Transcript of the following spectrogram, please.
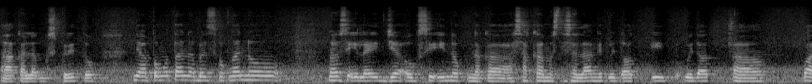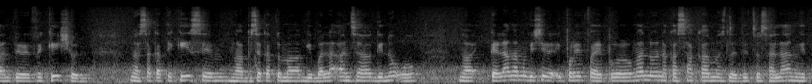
uh, kalab espiritu. Nya pangutana ba so ngano nga si Elijah o si Enoch nakasaka mas sa langit without without uh, kuan purification. Nga sa katikism nga bisa kato mga gibalaan sa Ginoo nga kailangan gyud sila i-purify pero ngano nakasaka mas la dito sa langit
